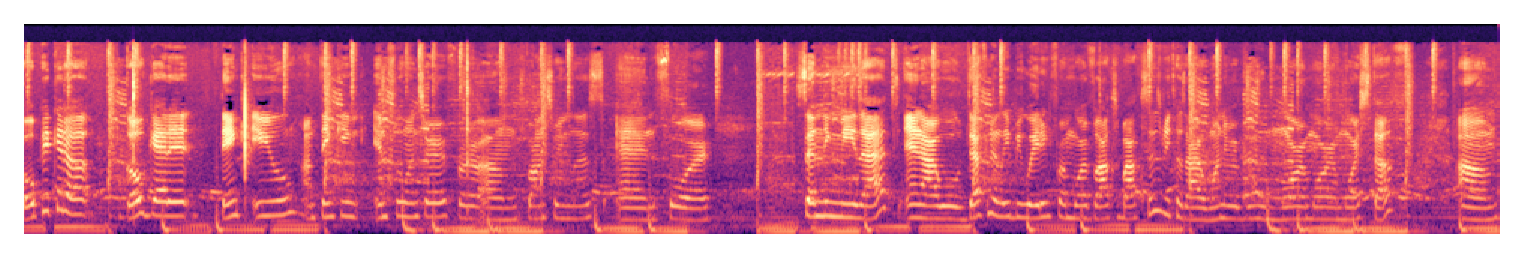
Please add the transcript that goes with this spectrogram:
go pick it up. Go get it. Thank you. I'm thanking Influenster for um, sponsoring this and for sending me that. And i will definitely be waiting for more Vox boxes because i want to review more and more and more stuff. Um,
